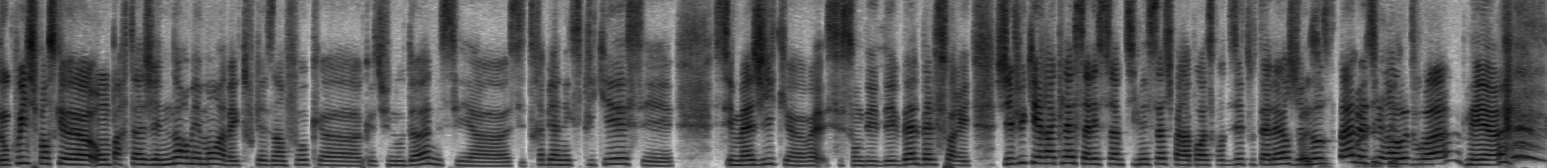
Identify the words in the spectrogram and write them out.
Donc oui, je pense que on partage énormément avec toutes les infos que, que tu nous donnes. C'est c'est très bien expliqué, c'est c'est magique. ouais, ce sont des, des belles belles soirées. J'ai vu qu'Héraclès a laissé un petit message par rapport à ce qu'on disait tout à l'heure. Je n'ose pas le dire à haute voix, mais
